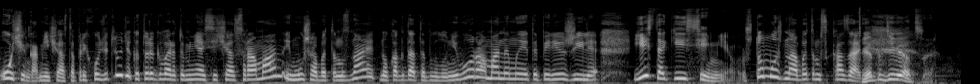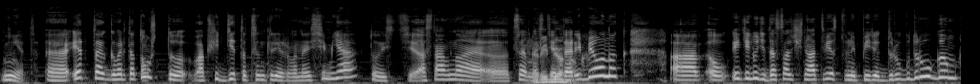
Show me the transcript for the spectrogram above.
очень ко мне часто приходят люди, которые говорят, у меня сейчас роман, и муж об этом знает, но когда-то был у него роман, и мы это пережили. Есть такие семьи. Что можно об этом сказать? Это девиация. Нет, э, это говорит о том, что вообще детоцентрированная семья, то есть основная э, ценность Ребенок. это ребенок. А, э, Эти люди достаточно ответственны перед друг другом,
